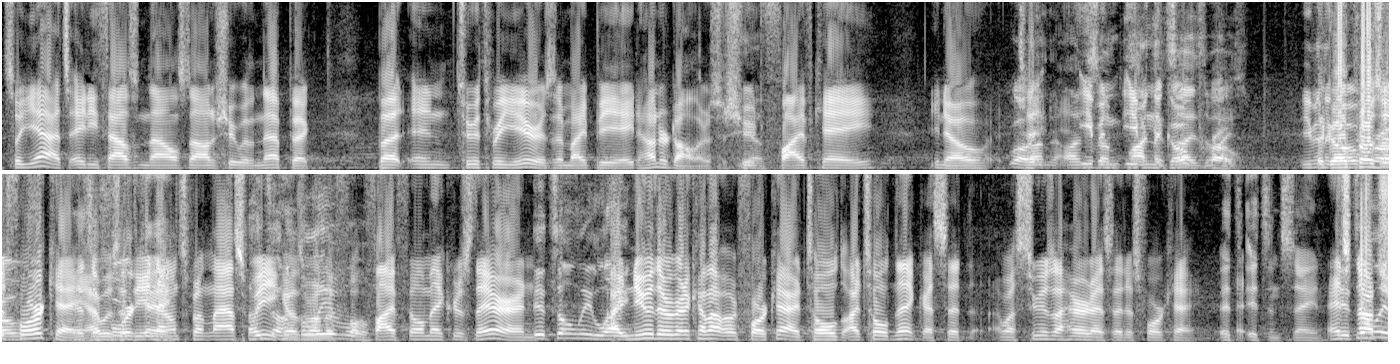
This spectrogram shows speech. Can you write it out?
So yeah, it's eighty thousand dollars now to shoot with an Epic, but in two or three years, it might be eight hundred dollars to shoot Yeah. 5K. You know, Well, on- on even even the GoPro. Even the, GoPro's at 4K. has I was at the announcement last That's week. I was one of the f- five filmmakers there, and It's only like I knew they were going to come out with 4K. I told I told Nick. I said well, as soon as I heard, it, I said it's 4K. It's, it's insane. And it's, It's not true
